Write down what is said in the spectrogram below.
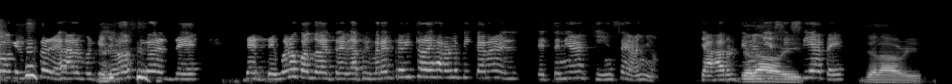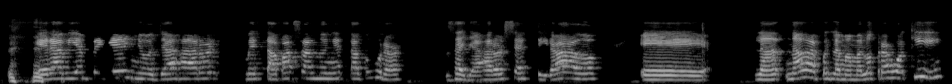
como que se dejaron, porque yo lo sigo desde, desde bueno, cuando la, la, primera entrevista de Harold en mi canal, él, tenía 15 años. Ya Harold tiene 17. Ya la vi. Era bien pequeño, ya Harold me está pasando en estatura. O sea, ya Harold se ha estirado. Eh, la, nada, pues la mamá lo trajo aquí.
